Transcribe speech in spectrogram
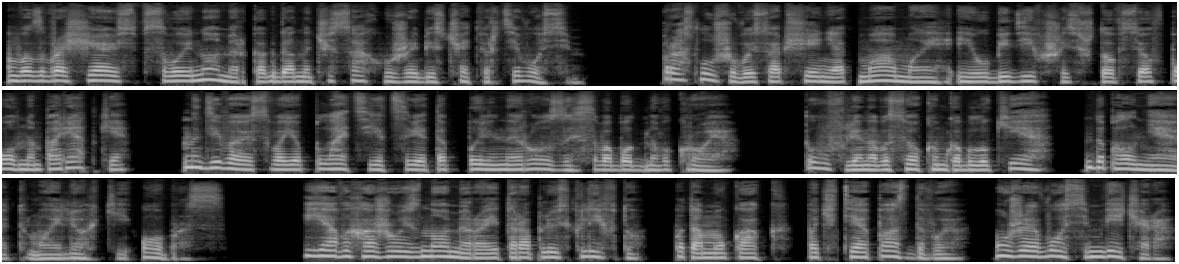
Возвращаюсь в свой номер, когда на часах уже без четверти восемь. Прослушиваю сообщение от мамы и, убедившись, что все в полном порядке, надеваю свое платье цвета пыльной розы свободного кроя. Туфли на высоком каблуке дополняют мой легкий образ. Я выхожу из номера и тороплюсь к лифту, потому как почти опаздываю, уже восемь вечера.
